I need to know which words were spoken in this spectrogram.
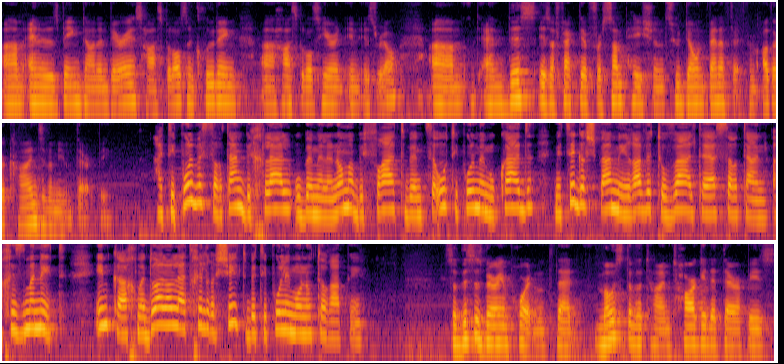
um, and it is being done in various hospitals, including uh, hospitals here in, in Israel. Um, and this is effective for some patients who don't benefit from other kinds of immune therapy. הטיפול בסרטן בכלל ובמלנומה בפרט באמצעות טיפול ממוקד מציג השפעה מהירה וטובה על תאי הסרטן, אך היא זמנית. אם כך, מדוע לא להתחיל ראשית בטיפול אימונותרפי? So this is very important that most of the time targeted therapies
